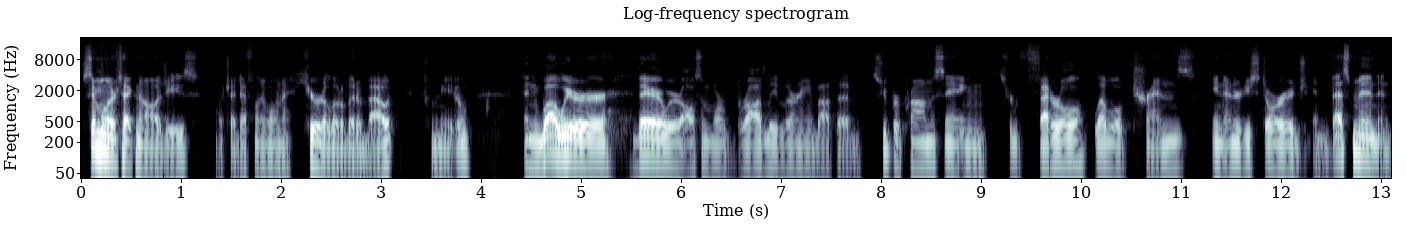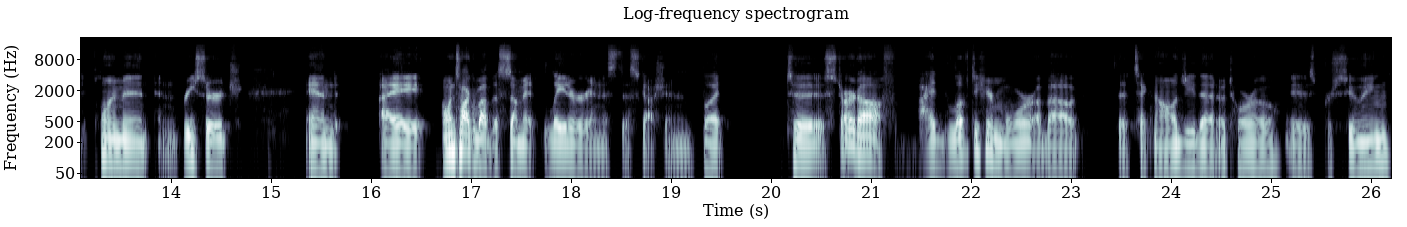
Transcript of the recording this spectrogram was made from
similar technologies, which I definitely want to hear a little bit about from you. And while we were there, we were also more broadly learning about the super promising sort of federal level trends in energy storage investment and deployment and research. And I, I want to talk about the summit later in this discussion, but to start off, I'd love to hear more about the technology that Otoro is pursuing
